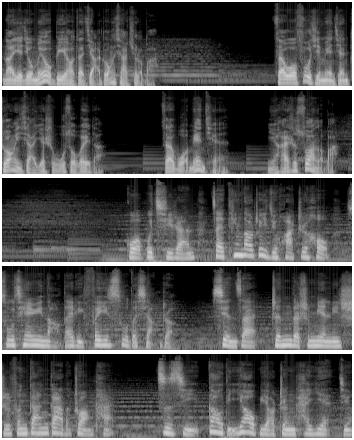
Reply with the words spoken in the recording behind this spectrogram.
那也就没有必要再假装下去了吧。在我父亲面前装一下也是无所谓的，在我面前，你还是算了吧。”果不其然，在听到这句话之后，苏千玉脑袋里飞速的想着，现在真的是面临十分尴尬的状态。自己到底要不要睁开眼睛？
